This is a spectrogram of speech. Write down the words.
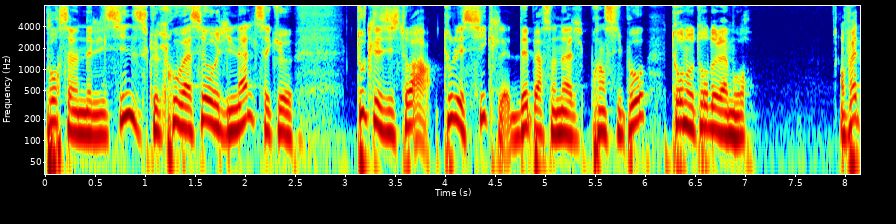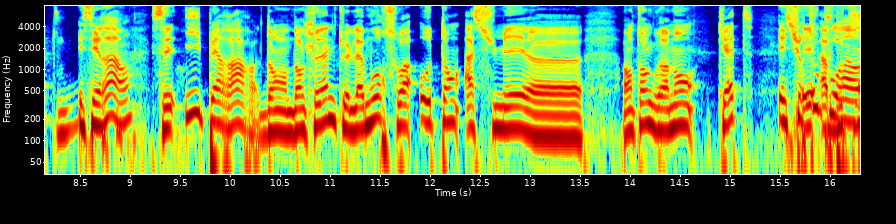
pour Seven ce que je trouve assez original, c'est que toutes les histoires, tous les cycles des personnages principaux tournent autour de l'amour. En fait, Et c'est rare, hein. c'est hyper rare dans, dans le shonen que l'amour soit autant assumé euh, en tant que vraiment quête Et surtout et pour, un,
